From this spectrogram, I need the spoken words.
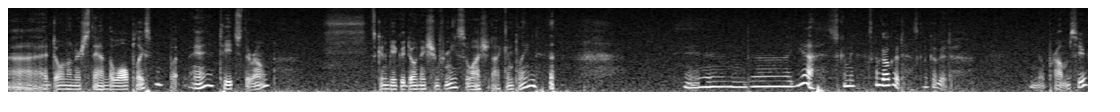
I don't understand the wall placement, but eh, to each their own. It's going to be a good donation for me, so why should I complain? and uh, yeah, it's gonna be, it's gonna go good. It's gonna go good. No problems here.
